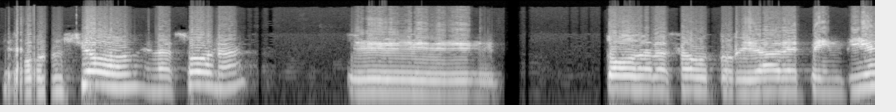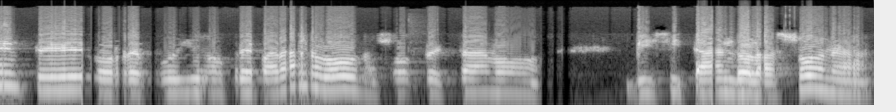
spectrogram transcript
de evolución en la zona. Eh, todas las autoridades pendientes, los refugios preparándolos, nosotros estamos visitando la zona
